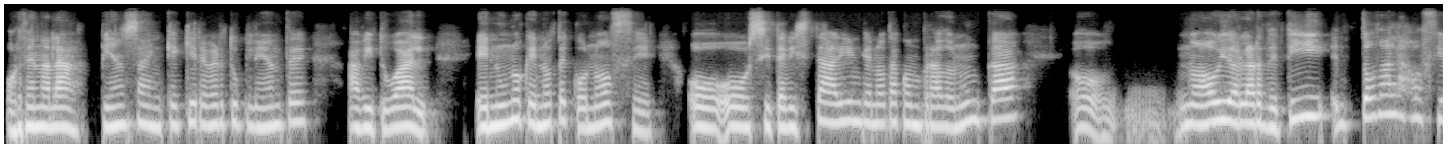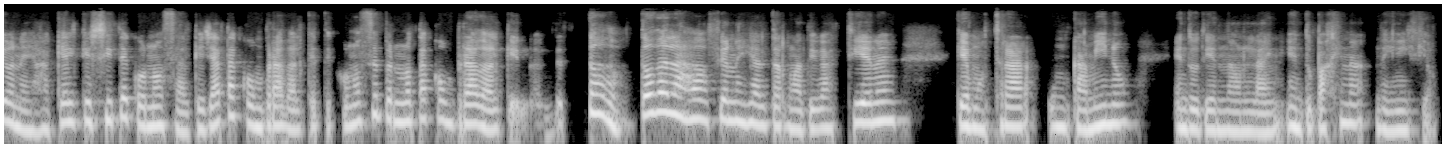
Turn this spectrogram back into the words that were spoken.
Ordénala, piensa en qué quiere ver tu cliente habitual, en uno que no te conoce o, o si te visita alguien que no te ha comprado nunca o no ha oído hablar de ti, en todas las opciones, aquel que sí te conoce, al que ya te ha comprado, al que te conoce pero no te ha comprado, al que todo, todas las opciones y alternativas tienen que mostrar un camino en tu tienda online, en tu página de inicio.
